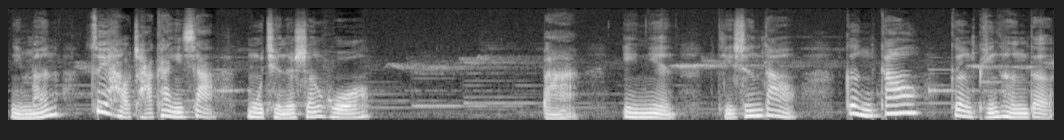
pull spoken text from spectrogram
你们最好查看一下目前的生活，把意念提升到更高、更平衡的。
